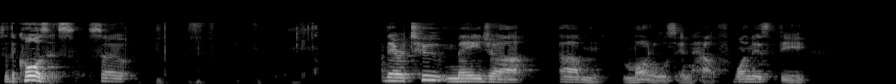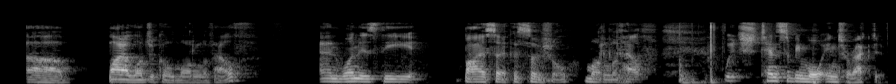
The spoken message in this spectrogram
So the causes. So there are two major um, models in health. One is the uh, biological model of health, and one is the biopsychosocial model of health, which tends to be more interactive.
